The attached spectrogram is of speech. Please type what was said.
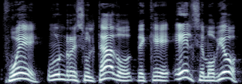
fue un resultado de que Él se movió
